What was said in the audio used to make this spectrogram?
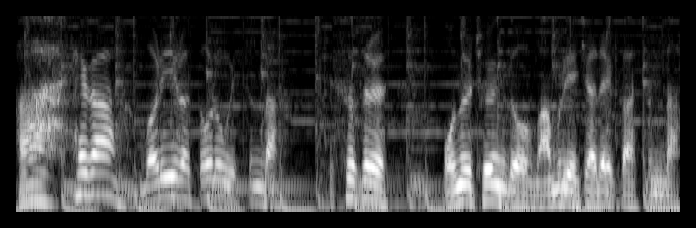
아, 해가 머리 위로 떠오르고 있습니다. 슬슬 오늘 조행도 마무리를 지어야 될 것 같습니다.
